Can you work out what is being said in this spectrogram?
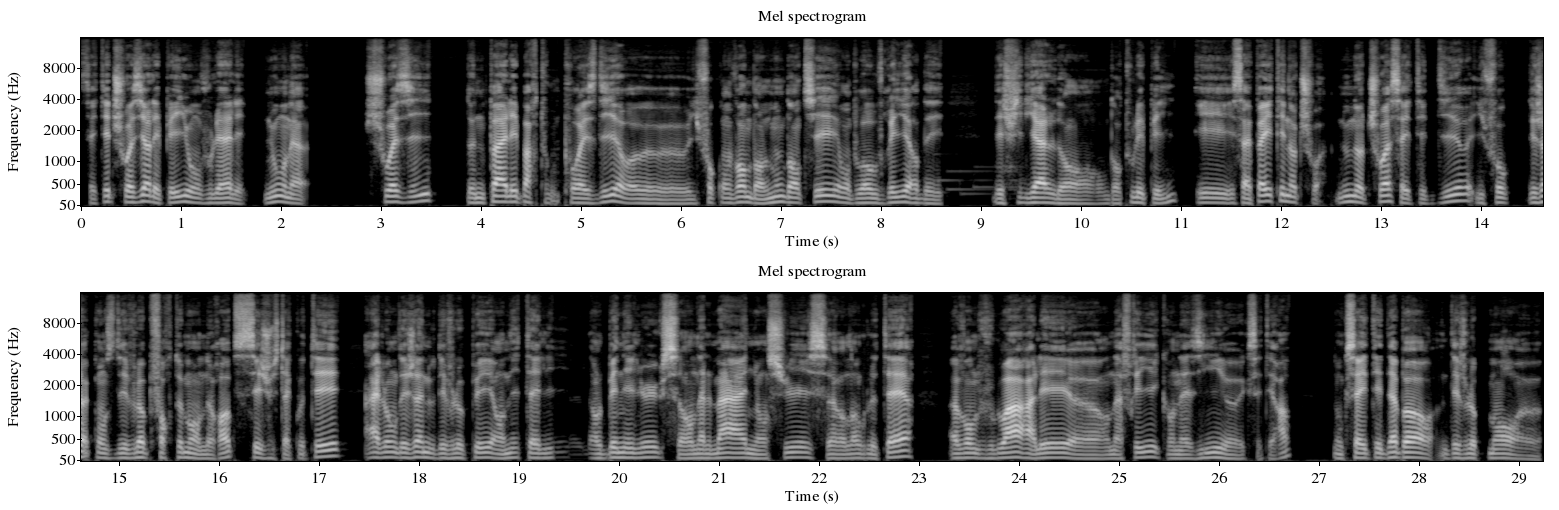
ça a été de choisir les pays où on voulait aller. Nous, on a choisi de ne pas aller partout. On pourrait se dire, il faut qu'on vende dans le monde entier, on doit ouvrir des, filiales dans, tous les pays. Et ça n'a pas été notre choix. Nous, notre choix, ça a été de dire, il faut déjà qu'on se développe fortement en Europe, c'est juste à côté. Allons déjà nous développer en Italie, dans le Benelux, en Allemagne, en Suisse, en Angleterre, avant de vouloir aller euh, en Afrique, en Asie, euh, etc. Donc ça a été d'abord développement euh,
